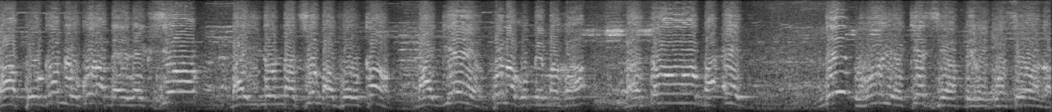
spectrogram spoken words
ba programme lokola ba election, ba inondation, ba volcan, ba guerre mpona komemaka bato ba aide. nde role ya kesi ya perequation wana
